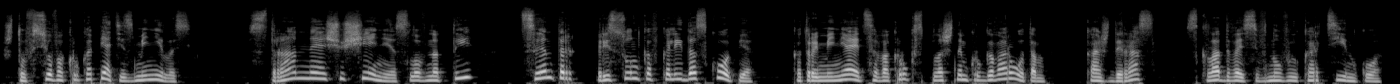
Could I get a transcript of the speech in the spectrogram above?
что все вокруг опять изменилось. Странное ощущение, словно ты — центр рисунка в калейдоскопе, который меняется вокруг сплошным круговоротом, каждый раз складываясь в новую картинку.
